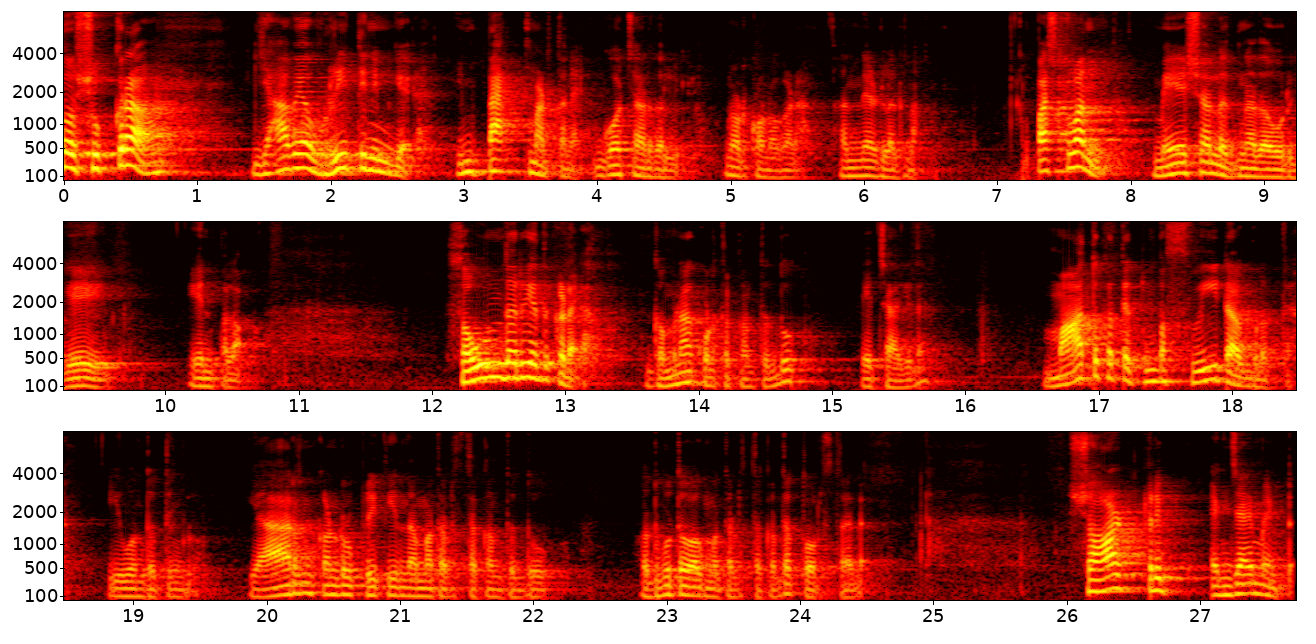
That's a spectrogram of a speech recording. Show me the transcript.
ಸೊ ಶುಕ್ರ ಯಾವ್ಯಾವ ರೀತಿ ನಿಮಗೆ ಇಂಪ್ಯಾಕ್ಟ್ ಮಾಡ್ತಾನೆ ಗೋಚಾರದಲ್ಲಿ? ನೋಡ್ಕೊಂಡು ಹೋಗೋಣ. ಹನ್ನೆರಡು ಲಗ್ನ. ಫಸ್ಟ್ ಒನ್ ಮೇಷ ಲಗ್ನದವ್ರಿಗೆ ಏನು ಫಲ? ಸೌಂದರ್ಯದ ಕಡೆ ಗಮನ ಕೊಡ್ತಕ್ಕಂಥದ್ದು ಹೆಚ್ಚಾಗಿದೆ. ಮಾತುಕತೆ ತುಂಬ ಸ್ವೀಟ್ ಆಗಿಬಿಡುತ್ತೆ ಈ ಒಂದು ತಿಂಗಳು. ಯಾರನ್ನ ಕಂಡರೂ ಪ್ರೀತಿಯಿಂದ ಮಾತಾಡಿಸ್ತಕ್ಕಂಥದ್ದು, ಅದ್ಭುತವಾಗಿ ಮಾತಾಡಿಸ್ತಕ್ಕಂಥ ತೋರಿಸ್ತಾ ಇದೆ. ಶಾರ್ಟ್ ಟ್ರಿಪ್ ಎಂಜಾಯ್ಮೆಂಟ್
